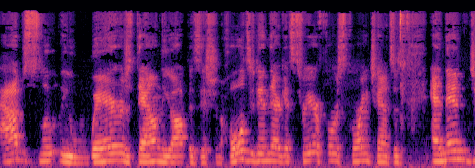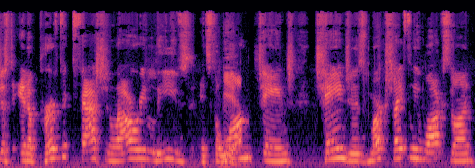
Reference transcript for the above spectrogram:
absolutely wears down the opposition, holds it in there, gets three or four scoring chances, and then just in a perfect fashion, Lowry leaves. It's the yeah. long change, changes. Mark Scheifele walks on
